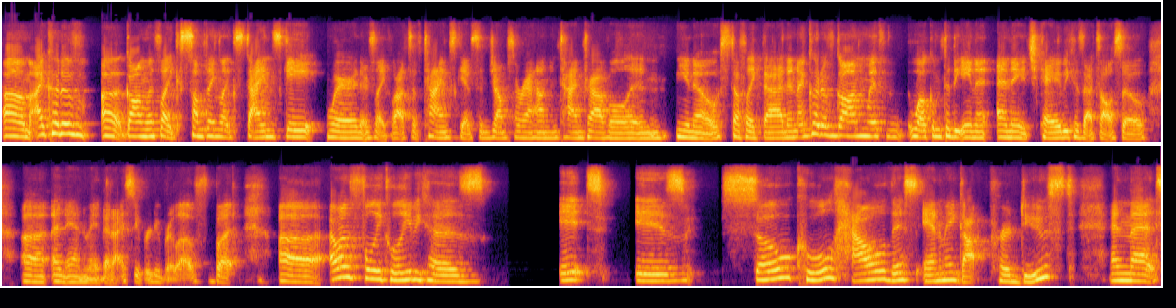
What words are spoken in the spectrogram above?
Um I could have uh, gone with like something like Steins Gate where there's like lots of time skips and jumps around and time travel and you know stuff like that. And I could have gone with Welcome to the NHK because that's also uh, an anime that I super duper love. But uh I went with Fooly Cooly because it is so cool how this anime got produced and that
